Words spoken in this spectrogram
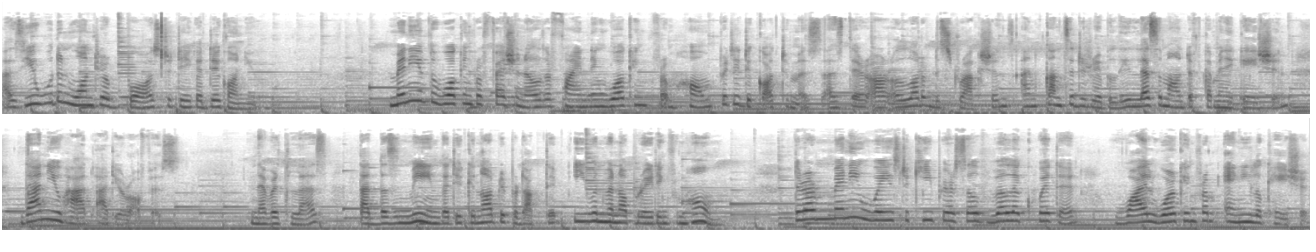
as you wouldn't want your boss to take a dig on you. Many of the working professionals are finding working from home pretty dichotomous as there are a lot of distractions and considerably less amount of communication than you had at your office. Nevertheless, that doesn't mean that you cannot be productive even when operating from home. There are many ways to keep yourself well equipped while working from any location.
